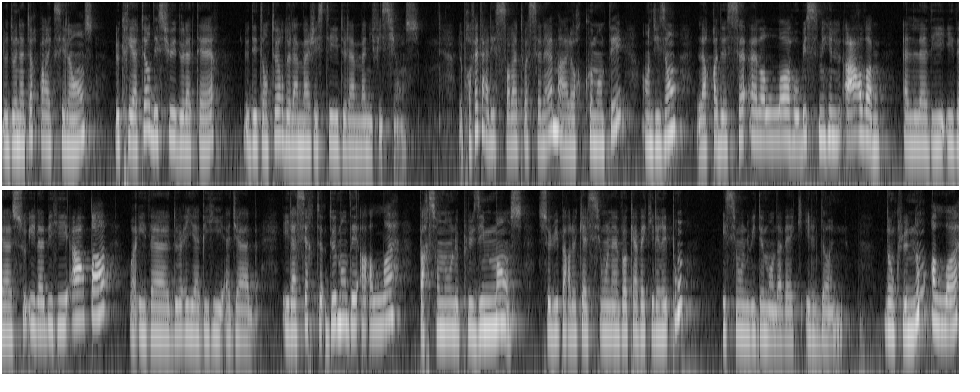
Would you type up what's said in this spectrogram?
le donateur par excellence, le créateur des cieux et de la terre, le détenteur de la majesté et de la magnificence. Le prophète a alors commenté en disant لقد سأل الله باسمه الأعظم الذي إذا سئل به أعطى وإذا دعي به أجاب. Il a certes demandé à Allah par son nom le plus immense, celui par lequel si on l'invoque avec il répond, et si on lui demande avec il donne. Donc le nom Allah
